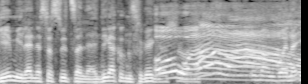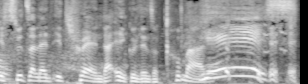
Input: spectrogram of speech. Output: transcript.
ngiyimila nase Switzerland ingakho ngisuke ngisho Oh, wow. Uma ngibona i Switzerland i trend einkundleni zokuxhumana. Yes.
